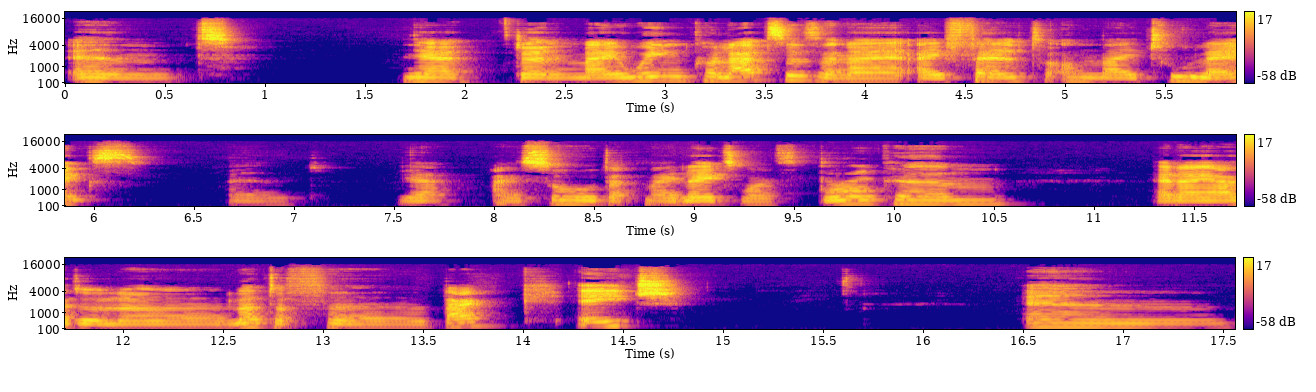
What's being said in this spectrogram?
And yeah, then my wing collapses and I, I felt on my two legs and yeah, I saw that my legs was broken and I had a, lot of uh, back ache. And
